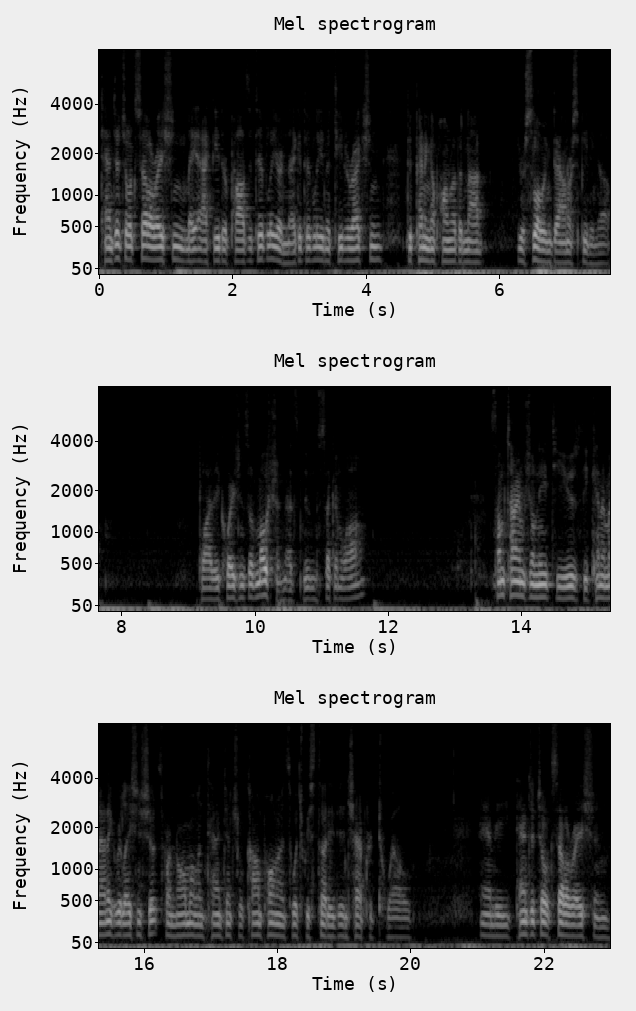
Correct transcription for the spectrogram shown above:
Tangential acceleration may act either positively or negatively in the t direction, depending upon whether or not you're slowing down or speeding up. Apply the equations of motion. That's Newton's second law. Sometimes you'll need to use the kinematic relationships for normal and tangential components, which we studied in chapter 12. And the tangential acceleration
